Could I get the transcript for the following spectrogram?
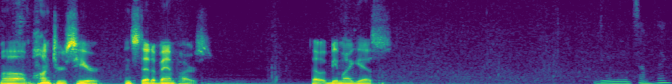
um, hunters here instead of vampires. That would be my guess. Do you need something?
